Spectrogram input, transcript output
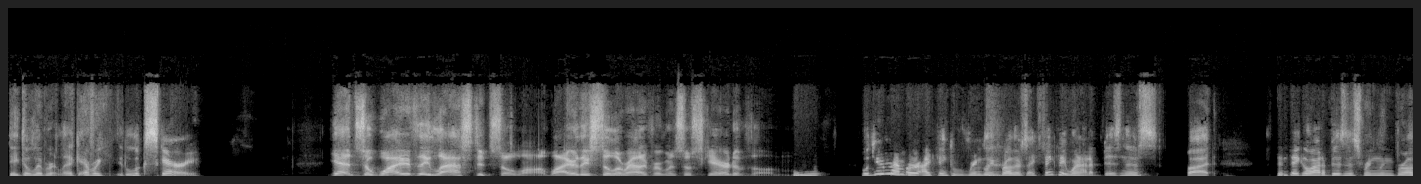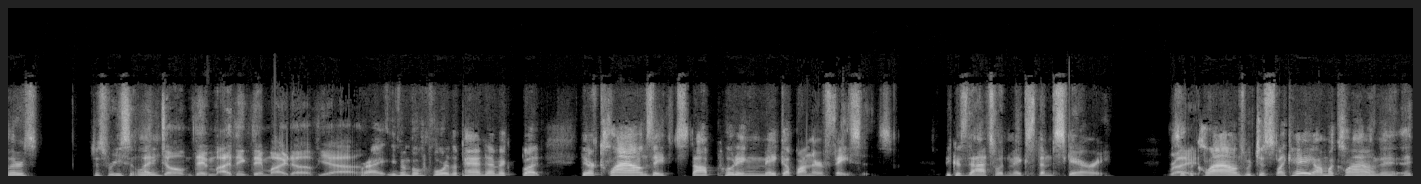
They deliberately like every it looks scary. yeah, and so why have they lasted so long? Why are they still around if everyone's so scared of them? Well, do you remember? I think Ringling Brothers. I think they went out of business, but didn't they go out of business? Ringling Brothers, just recently. I don't. They, I think they might have. Yeah, right even before the pandemic but they're clowns they stop putting makeup on their faces because that's what makes them scary Right. so the clowns would just like hey i'm a clown they,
